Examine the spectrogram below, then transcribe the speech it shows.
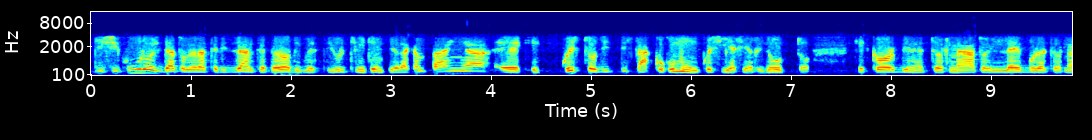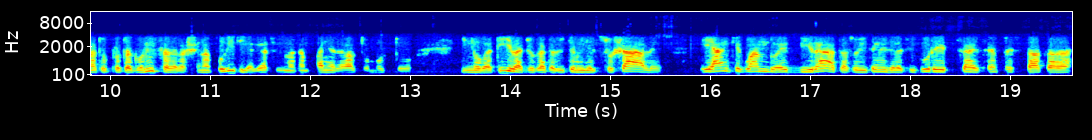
Di sicuro il dato caratterizzante però di questi ultimi tempi della campagna è che questo distacco comunque sia, si è ridotto che Corbyn è tornato, il Labour è tornato protagonista della scena politica grazie ad una campagna tra l'altro molto innovativa, giocata sui temi del sociale e anche quando è virata sui temi della sicurezza è sempre stata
